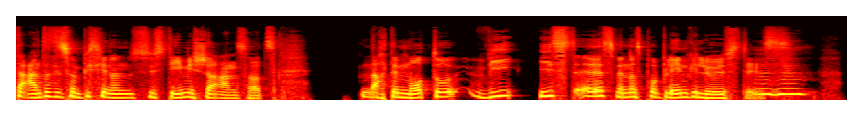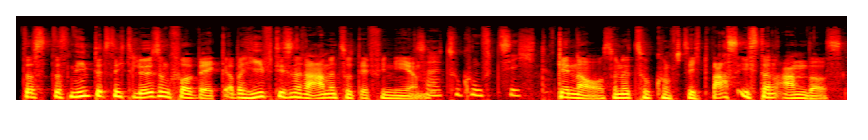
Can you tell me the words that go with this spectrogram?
der Ansatz ist so ein bisschen ein systemischer Ansatz. Nach dem Motto, wie ist es, wenn das Problem gelöst ist? Mhm das, das nimmt jetzt nicht die Lösung vorweg, aber hilft diesen Rahmen zu definieren. So eine Zukunftssicht. Genau, so eine Zukunftssicht. Was ist dann anders?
